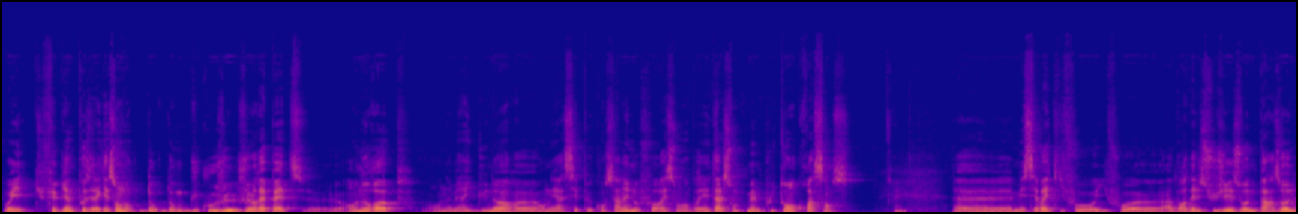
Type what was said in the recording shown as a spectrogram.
oui, tu fais bien de poser la question. Donc, donc, du coup, je, je, le répète, euh, en Europe, en Amérique du Nord, euh, on est assez peu concerné. Nos forêts sont en bon état, elles sont même plutôt en croissance. Euh, mais c'est vrai qu'il faut, il faut aborder le sujet zone par zone.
